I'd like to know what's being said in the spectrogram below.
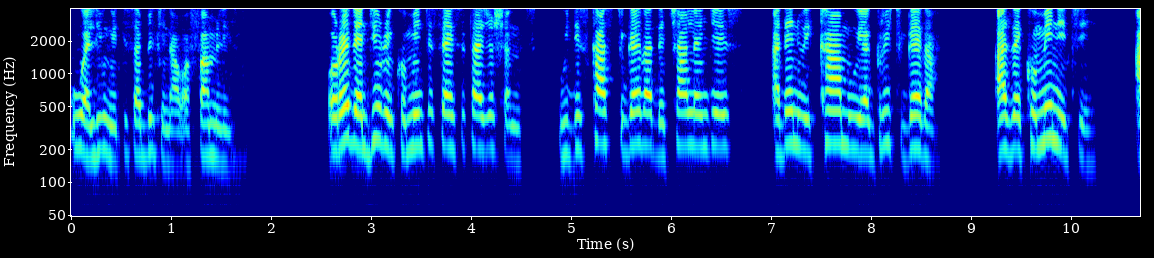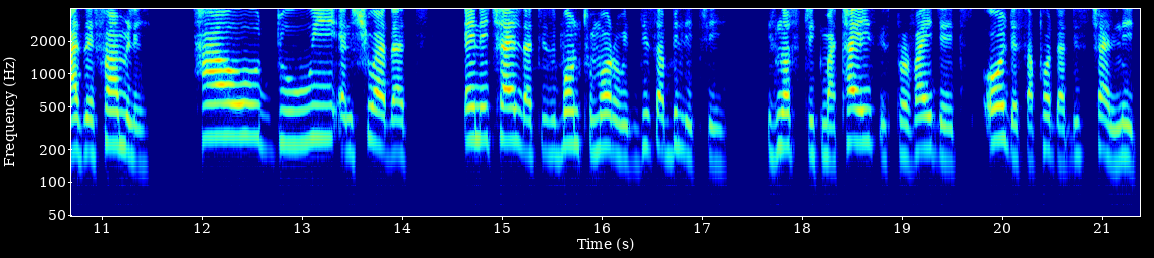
who are living with disability in our families. Or even during community sensitizations, we discuss together the challenges, and then we come, we agree together as a community, as a family, how do we ensure that any child that is born tomorrow with disability is not stigmatized, is provided all the support that this child needs.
